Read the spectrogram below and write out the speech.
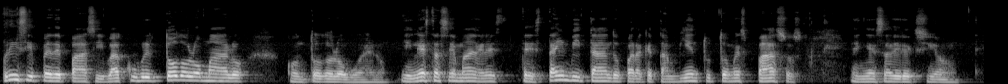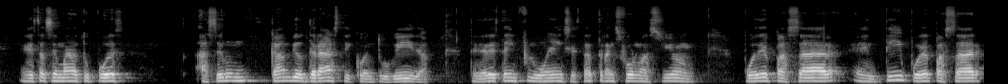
príncipe de paz y va a cubrir todo lo malo con todo lo bueno. Y en esta semana Él te está invitando para que también tú tomes pasos en esa dirección. En esta semana tú puedes hacer un cambio drástico en tu vida, tener esta influencia, esta transformación. Puede pasar en ti, puede pasar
